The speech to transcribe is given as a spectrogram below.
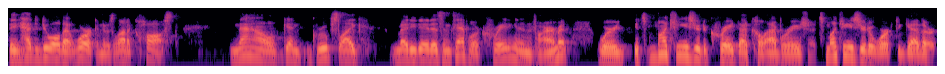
they had to do all that work and there was a lot of cost. Now, again, groups like Medidata, as an example, are creating an environment where it's much easier to create that collaboration. It's much easier to work together.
